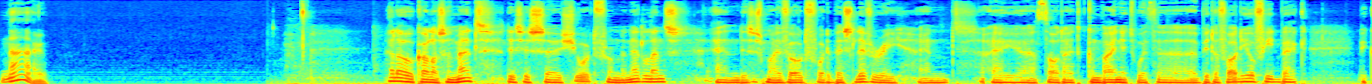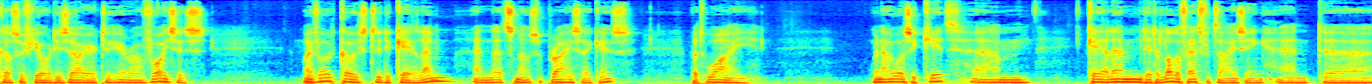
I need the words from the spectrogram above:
now. Hello, Carlos and Matt. This is uh, Sjoerd from the Netherlands, and this is my vote for the best livery. And I uh, thought I'd combine it with uh, a bit of audio feedback because of your desire to hear our voices. My vote goes to the KLM, and that's no surprise, I guess. But why? When I was a kid, um, KLM did a lot of advertising, and uh,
